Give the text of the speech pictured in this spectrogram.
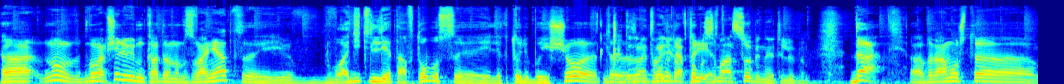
А, ну, мы вообще любим, когда нам звонят, и водители ли это автобусы или кто-либо еще. Это, Когда звонит мы водитель только автобуса, мы особенно это любим. Да, а, потому что,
